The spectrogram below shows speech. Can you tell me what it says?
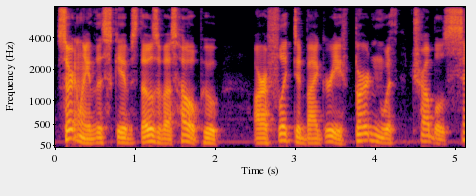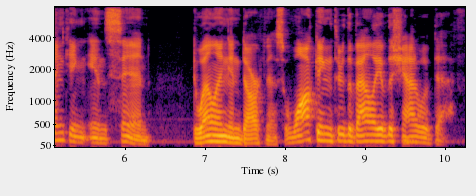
Certainly, this gives those of us hope who are afflicted by grief, burdened with troubles, sinking in sin, dwelling in darkness, walking through the valley of the shadow of death.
